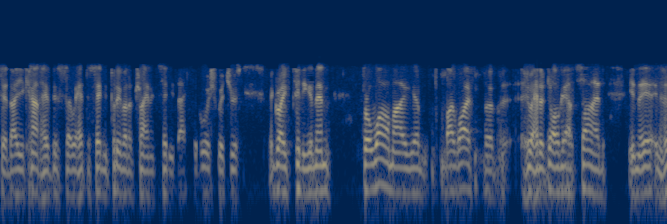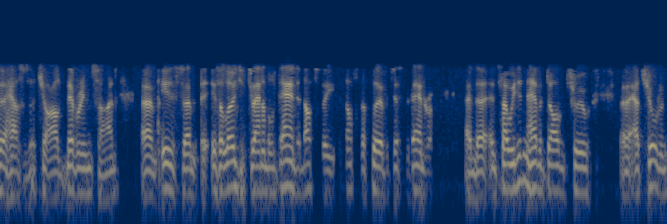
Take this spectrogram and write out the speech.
said, no, you can't have this. So we had to send him, put him on a train and send him back to the bush, which was a great pity. And then for a while, my um, my wife, uh, who had a dog outside in their in her house as a child, never inside, um, is um, is allergic to animal dander, not to the not to the fur, but just the dandruff. And uh, and so we didn't have a dog through uh, our children's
